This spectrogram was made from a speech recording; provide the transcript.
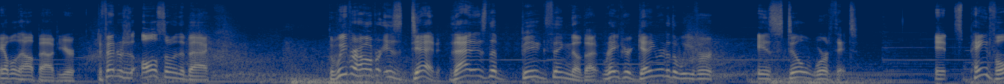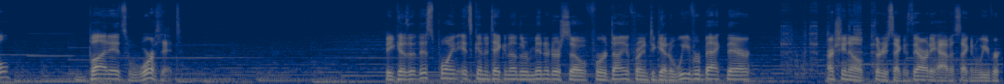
able to help out here. Defenders is also in the back. The Weaver, however, is dead. That is the big thing, though. That Rapier getting rid of the Weaver is still worth it. It's painful, but it's worth it because at this point, it's going to take another minute or so for DeinFreund to get a Weaver back there. Actually, no, 30 seconds. They already have a second Weaver.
